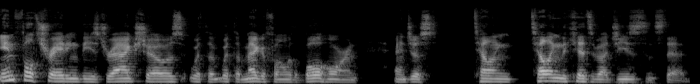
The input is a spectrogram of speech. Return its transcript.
infiltrating these drag shows with a with a megaphone with a bullhorn and just telling telling the kids about Jesus instead.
